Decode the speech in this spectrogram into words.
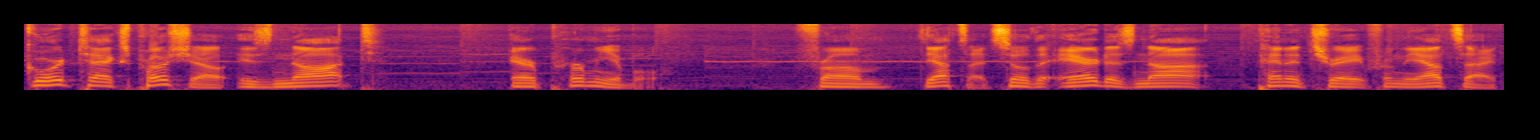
Gore-Tex Pro Shell is not air permeable from the outside. So the air does not penetrate from the outside.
